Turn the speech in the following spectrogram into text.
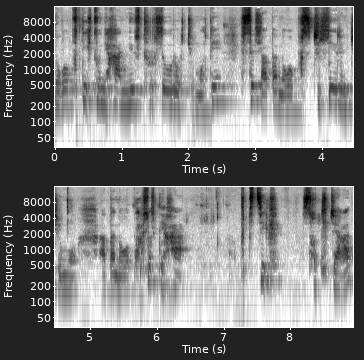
нөгөө бүтээгдэхүүнийхаа нэр төрлөөрөө ч юм уу тий? Эсвэл одоо нөгөө бүсчлэлээр нь ч юм уу одоо нөгөө борлуулалтынхаа бүтцийг судалж яагаад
